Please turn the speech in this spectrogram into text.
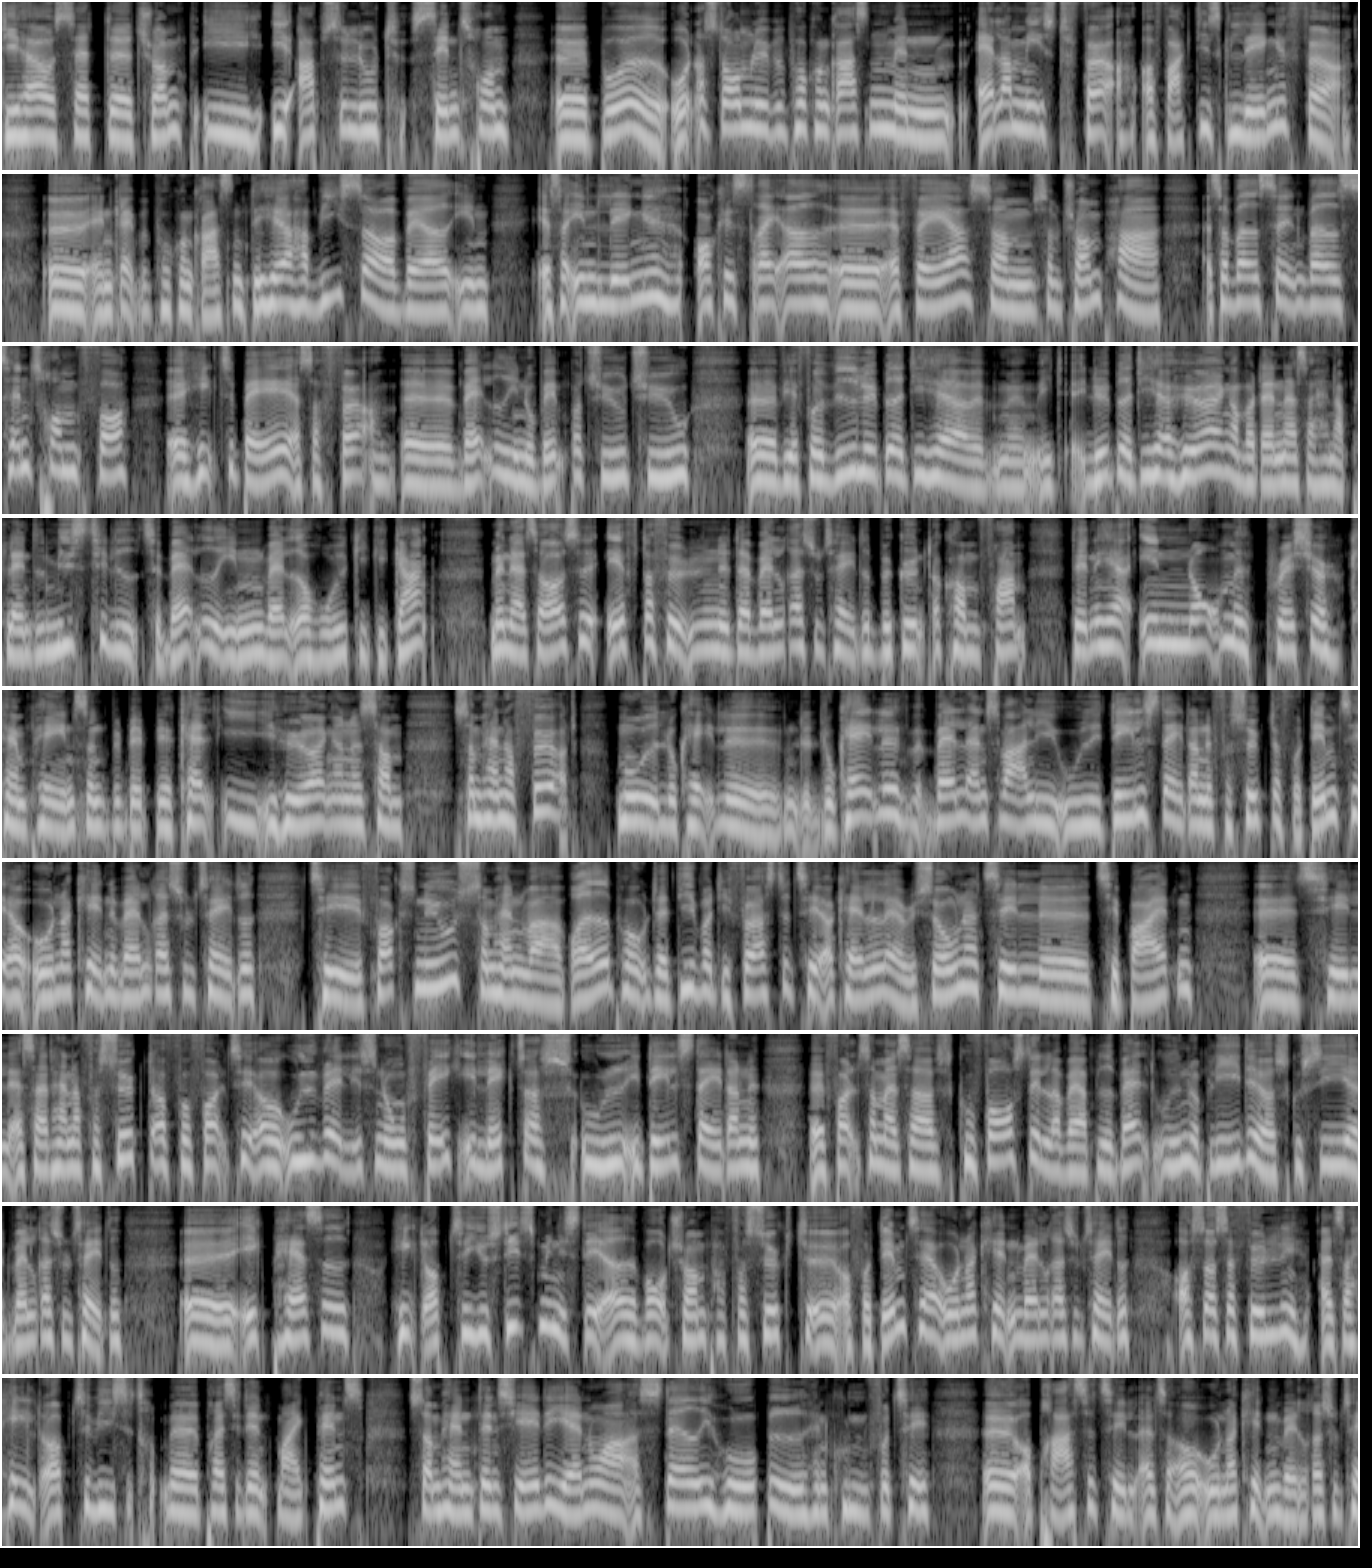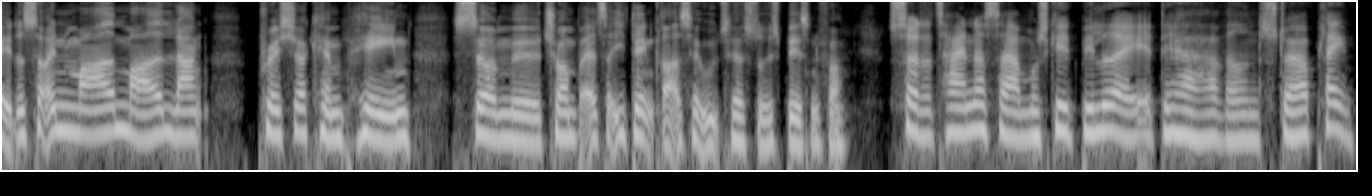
De har jo sat uh, Trump i, i absolut centrum, øh, både under stormløbet på kongressen, men allermest før, og faktisk længe før øh, angrebet på kongressen. Det her har vist sig at være en, altså en længe orkestreret øh, affære, som, som Trump har altså været, været centrum for øh, helt tilbage, altså før øh, valget i november 2020. Øh, vi har fået vide løbet af de her, øh, i, i løbet af de her høringer, hvordan altså, han har plantet mistillid til valget, inden valget overhovedet gik i gang gang, men altså også efterfølgende, da valgresultatet begyndte at komme frem, denne her enorme pressure campaign, som bliver kaldt i, i høringerne, som, som han har ført mod lokale, lokale valgansvarlige ude i delstaterne, forsøgt at få dem til at underkende valgresultatet, til Fox News, som han var vrede på, da de var de første til at kalde Arizona til, øh, til Biden, øh, til, altså at han har forsøgt at få folk til at udvælge sådan nogle fake electors ude i delstaterne, øh, Øh, folk, som altså skulle forestille at være blevet valgt uden at blive det, og skulle sige, at valgresultatet øh, ikke passede helt op til Justitsministeriet, hvor Trump har forsøgt øh, at få dem til at underkende valgresultatet, og så selvfølgelig altså helt op til vicepræsident Mike Pence, som han den 6. januar stadig håbede, han kunne få til øh, at presse til, altså at underkende valgresultatet. Så en meget, meget lang pressure campaign, som øh, Trump altså i den grad ser ud til at stå i spidsen for. Så der tegner sig måske et billede af, at det her har været en større plan?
